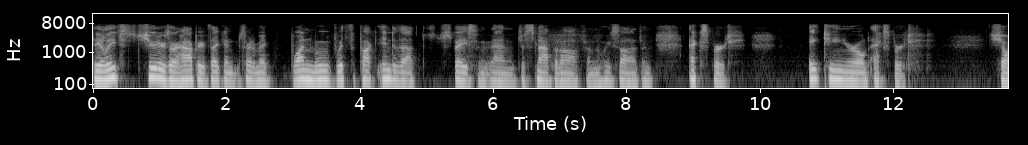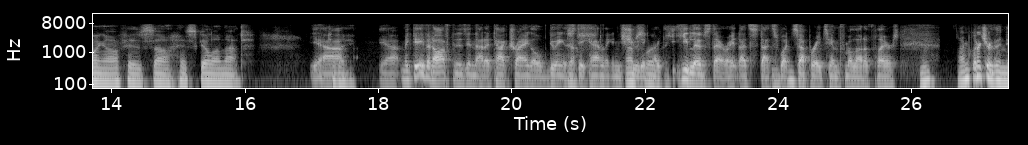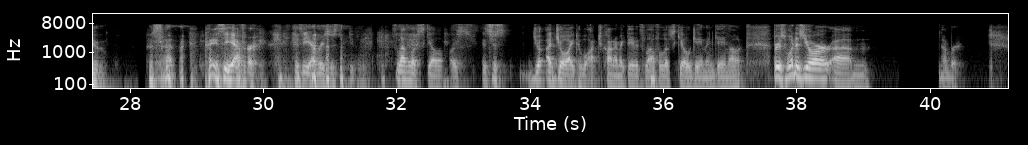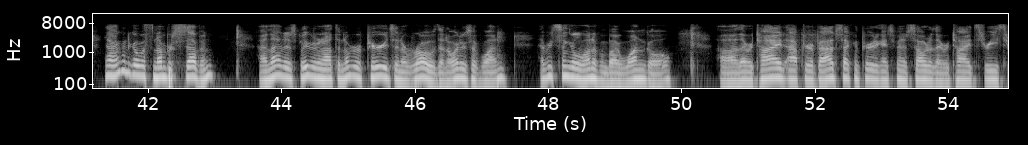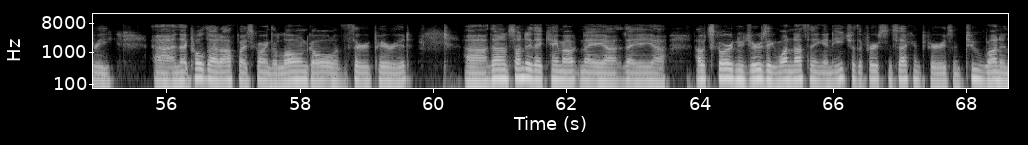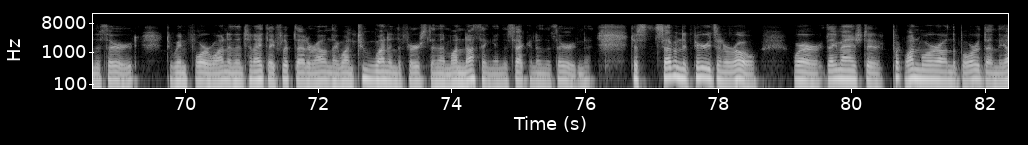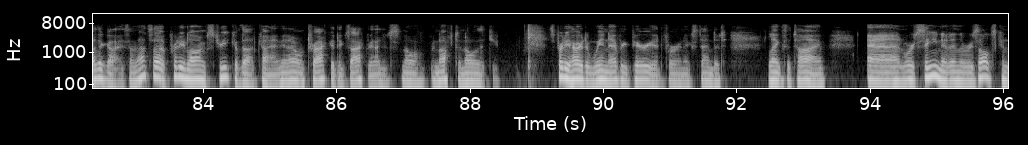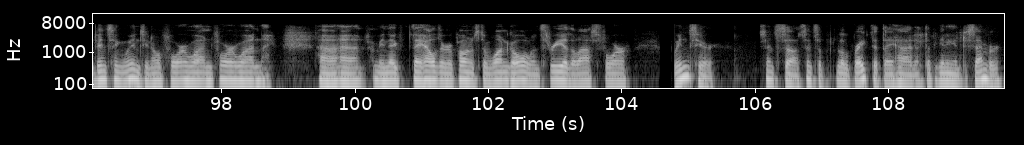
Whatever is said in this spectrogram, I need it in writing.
the elite shooters are happy if they can sort of make one move with the puck into that space and, and just snap it off. And we saw it, an expert, 18 year old expert, showing off his uh, his skill on that yeah, today. Yeah. McDavid often is in that attack triangle, doing his Yes, stick handling and shooting. Like absolutely. he, he lives there, right? That's that's Mhm. what separates him from a lot of players. I'm What's quicker your- than you. is he ever? Is he ever? He's just his level of skill is it's just jo- a joy to watch Connor McDavid's level of skill game in game out. Bruce, what is your um, number? Yeah, I'm going to go with number seven, and that is, believe it or not, the number of periods in a row that Oilers have won, every single one of them by one goal. Uh, they were tied after a bad second period against Minnesota. They were tied 3 3, uh, and they pulled that off by scoring the lone goal of the third period. Uh, then on Sunday they came out and they uh, they uh, outscored New Jersey one nothing in each of the first and second periods and two one in the third to win 4-1 and then tonight they flipped that around. They won 2-1 in the first and then 1 nothing in the second and the third. And just seven periods in a row where they managed to put one more on the board than the other guys. And that's a pretty long streak of that kind. I mean i don't track it exactly. I just know enough to know that you it's pretty hard to win every period for an extended length of time and we're seeing it in the results convincing wins you know 4-1 4-1 uh, and I mean, they they held their opponents to one goal in three of the last four wins here since uh, since a little break that they had at the beginning of December.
